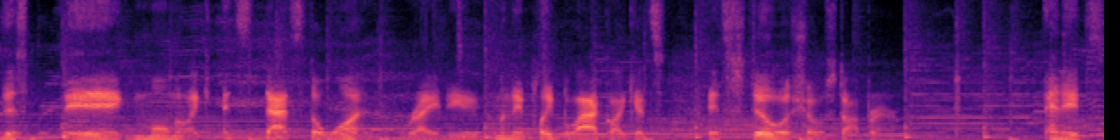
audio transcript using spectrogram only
this big moment like it's that's the one right? You, when they play black like it's it's still a showstopper. And it's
